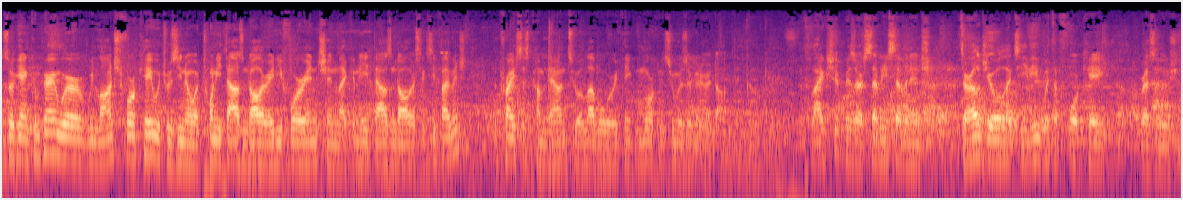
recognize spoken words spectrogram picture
So again, comparing where we launched 4K, which was you know a 20 thousand dollar 84 inch and like an 8 thousand dollar 65 inch, the price has come down to a level where we think more consumers are going to adopt it. The flagship is our 77 inch. It's our LG OLED TV with a 4K resolution.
